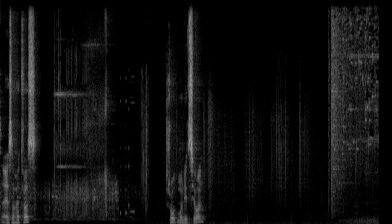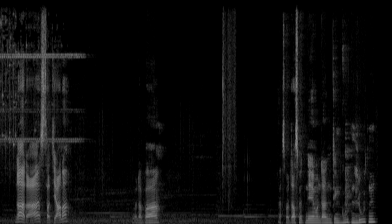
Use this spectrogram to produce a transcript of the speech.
Da ist noch etwas. Schrotmunition. Na, da ist Tatjana. Wunderbar. Erstmal das mitnehmen und dann den guten looten.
